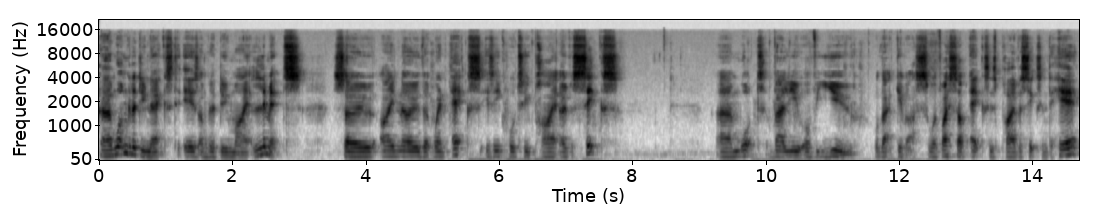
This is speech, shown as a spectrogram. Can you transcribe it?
um, what I'm going to do next is I'm going to do my limits. So I know that when x is equal to pi over 6, um, what value of u will that give us? So if I sub x is pi over 6 into here,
